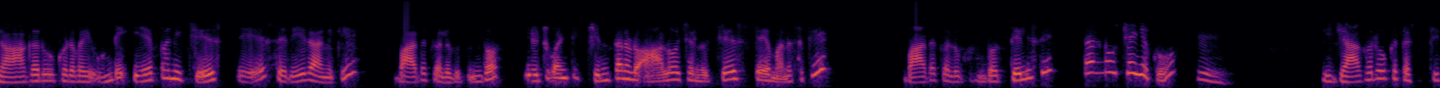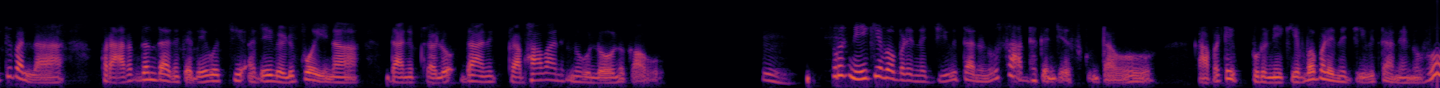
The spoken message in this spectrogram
జాగరూకుడవై ఉండి ఏ పని చేస్తే శరీరానికి బాధ కలుగుతుందో ఎటువంటి చింతనలు ఆలోచనలు చేస్తే మనసుకి బాధ కలుగుతుందో తెలిసి దాన్ని నువ్వు చెయ్యకు ఈ జాగరూకత స్థితి వల్ల ప్రారంధం దానికి అదే వచ్చి అదే వెళ్ళిపోయినా దాని ప్రలో దాని ప్రభావానికి నువ్వు లోను కావు. ఇప్పుడు నీకు ఇవ్వబడిన జీవితాన్ని నువ్వు సార్థకం చేసుకుంటావు. కాబట్టి ఇప్పుడు నీకు ఇవ్వబడిన జీవితాన్ని నువ్వు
